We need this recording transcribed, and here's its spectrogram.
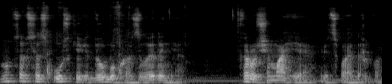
Ну, це все спуски від обуха, зведення. Коротше, магія від спайдерко.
